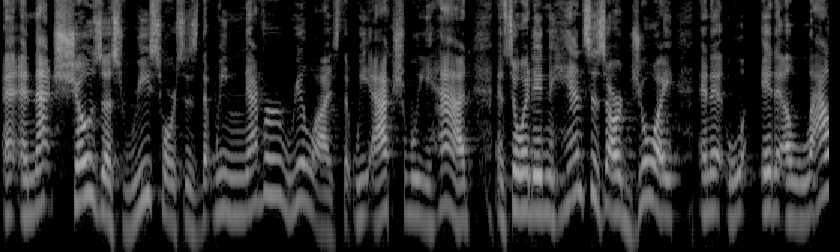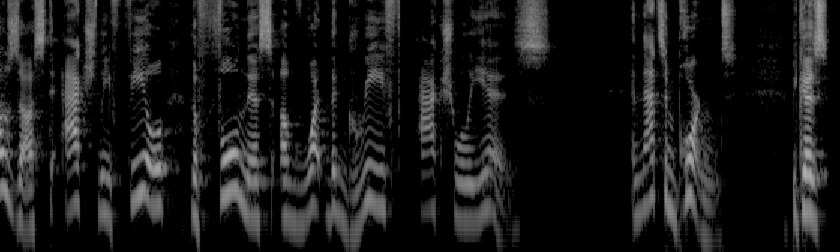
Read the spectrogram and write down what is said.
And, and that shows us resources that we never realized that we actually had. And so it enhances our joy and it, it allows us to actually feel the fullness of what the grief actually is. And that's important because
